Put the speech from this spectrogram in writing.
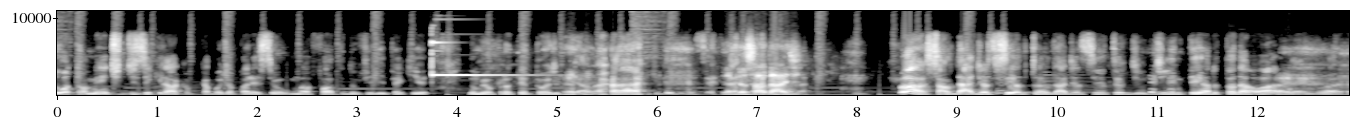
totalmente desequilibrado. Acabou de aparecer uma foto do Felipe aqui no meu protetor de tela. Que delícia. Já deu saudade. Pô, saudade eu sinto, saudade eu sinto o dia inteiro, toda hora, velho.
